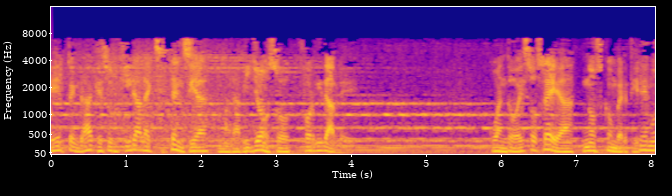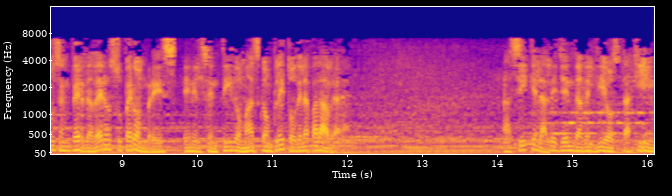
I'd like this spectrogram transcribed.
Él tendrá que surgir a la existencia, maravilloso, formidable. Cuando eso sea, nos convertiremos en verdaderos superhombres, en el sentido más completo de la palabra. Así que la leyenda del dios Tajin,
